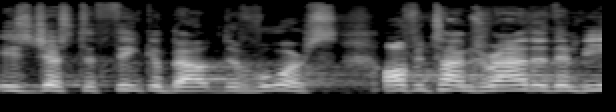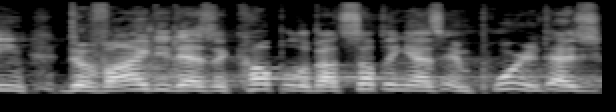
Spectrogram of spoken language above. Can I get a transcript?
is just to think about divorce. Oftentimes, rather than being divided as a couple about something as important as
